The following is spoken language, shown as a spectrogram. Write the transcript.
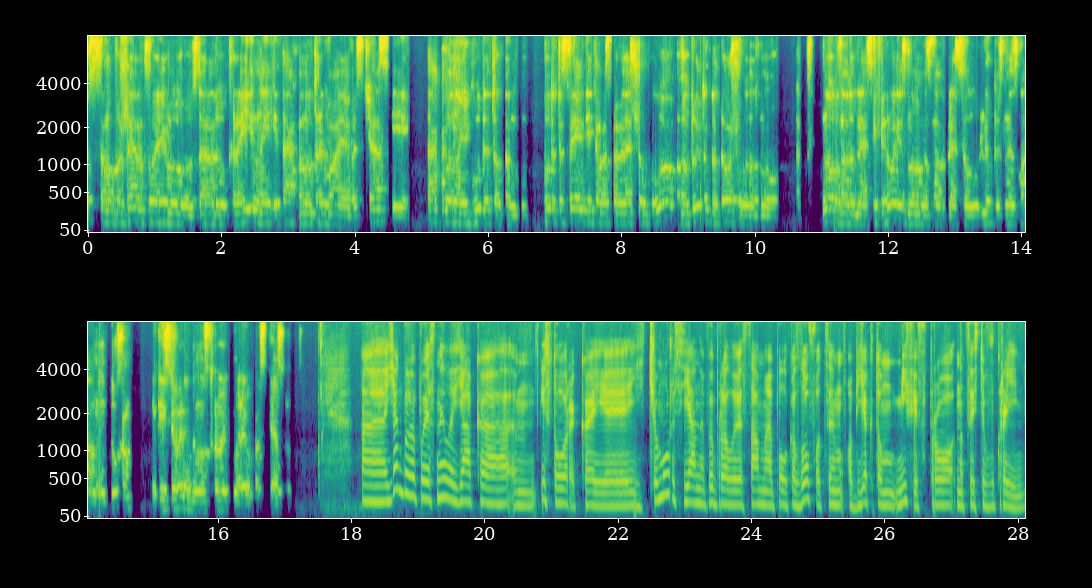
самопожертвою заради України, і так воно триває весь час, і так воно і буде. Тобто будете своїм дітям розповідати, що було, готуйте до того, що воно знову знову знадобляться герої, знову знадобляться люди з незламним духом, які сьогодні демонструють Маріупольське Азов. Е, як би ви пояснили, як е, історик, е, чому росіяни вибрали саме полк Азов оцим об'єктом міфів про нацистів в Україні?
